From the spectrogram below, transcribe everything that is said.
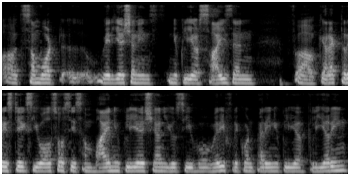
uh, somewhat uh, variation in nuclear size and uh, characteristics. You also see some binucleation. You see very frequent perinuclear clearing.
